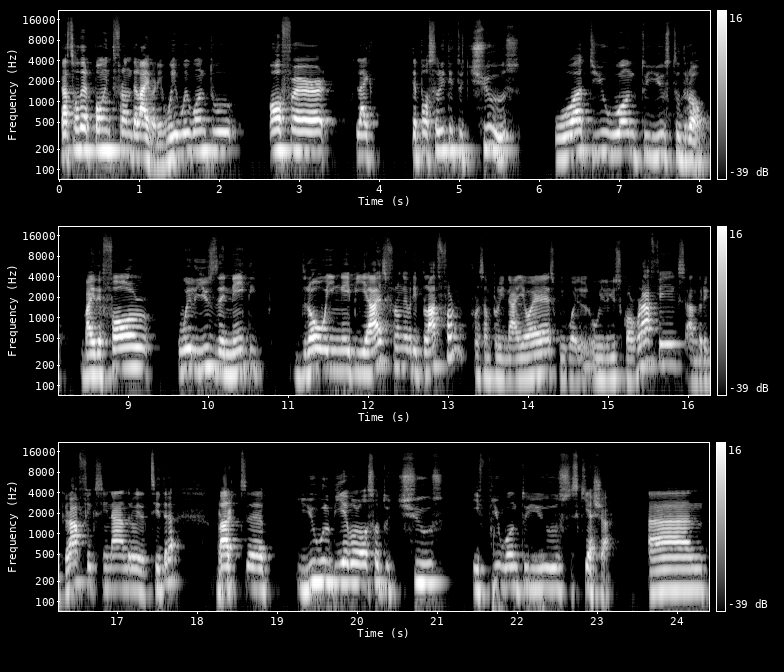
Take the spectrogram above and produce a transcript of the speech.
That's other point from the library. We, we want to offer like the possibility to choose what you want to use to draw. By default, we'll use the native drawing APIs from every platform. For example, in iOS, we will we'll use Core Graphics, Android Graphics in Android, etc. Okay. But uh, you will be able also to choose if you want to use Skia Sharp, and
